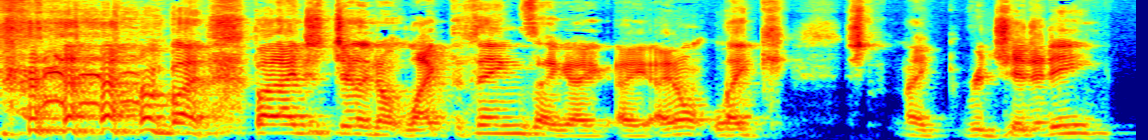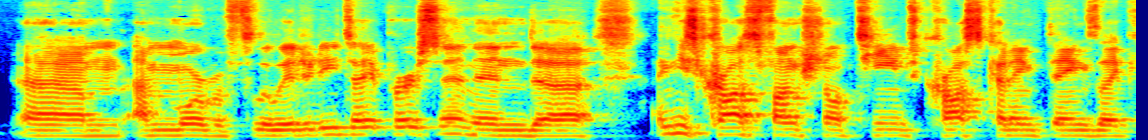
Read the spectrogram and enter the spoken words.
but but I just generally don't like the things. Like I I, don't like like rigidity. Um, I'm more of a fluidity type person, and uh, I think these cross functional teams, cross cutting things like.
